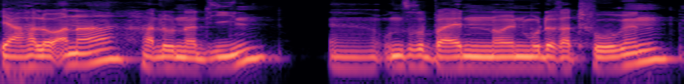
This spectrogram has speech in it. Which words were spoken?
Ja, hallo Anna, hallo Nadine, äh, unsere beiden neuen Moderatorinnen.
